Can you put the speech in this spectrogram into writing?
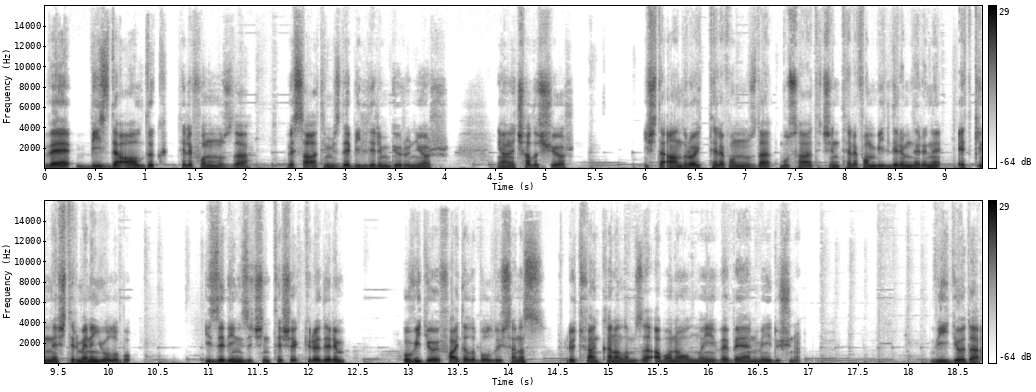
Ve biz de aldık telefonumuzda ve saatimizde bildirim görünüyor. Yani çalışıyor. İşte Android telefonunuzda bu saat için telefon bildirimlerini etkinleştirmenin yolu bu. İzlediğiniz için teşekkür ederim. Bu videoyu faydalı bulduysanız lütfen kanalımıza abone olmayı ve beğenmeyi düşünün. Videoda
